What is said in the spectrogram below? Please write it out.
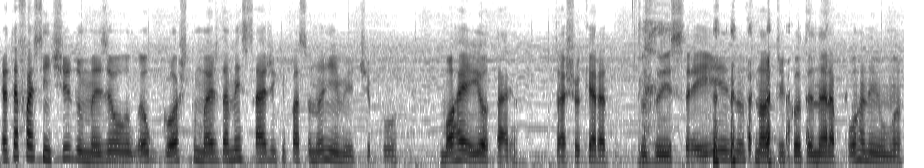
Até faz sentido, mas eu, eu gosto mais da mensagem que passa no anime, tipo, morre aí, otário. Tu achou que era tudo isso aí, no final de contas não era porra nenhuma.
